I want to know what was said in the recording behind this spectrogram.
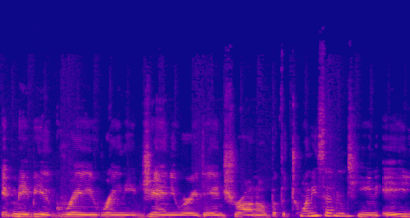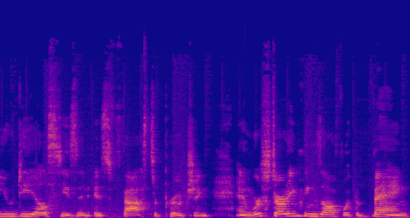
It may be a gray, rainy January day in Toronto, but the 2017 AUDL season is fast approaching, and we're starting things off with a bang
